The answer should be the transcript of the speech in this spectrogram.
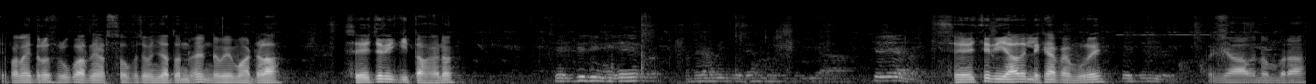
ਤੇ ਪਹਿਲਾਂ ਇਧਰੋਂ ਸ਼ੁਰੂ ਕਰਦੇ ਆ 855 ਤੋਂ 99 ਮਾਡਲ ਆ ਸੇਜਰੀ ਕੀਤਾ ਹੋਇਆ ਨਾ। ਸੇਜੀ ਦੀ ਨੀਰੇ ਅਦਰਾ ਵੀ ਨੀਰੇ ਸੇਜੀ ਸੇਜਰੀ ਆ ਤੇ ਲਿਖਿਆ ਪਿਆ ਮੂਰੇ ਪੰਜਾਬ ਨੰਬਰ ਆ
